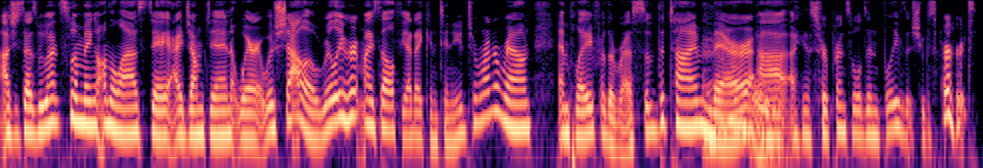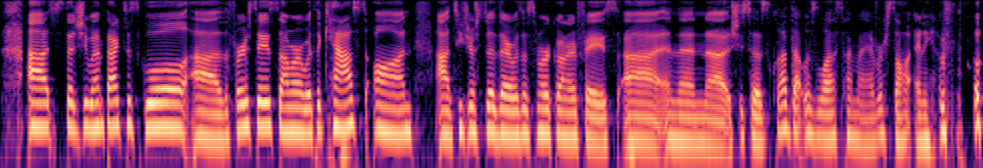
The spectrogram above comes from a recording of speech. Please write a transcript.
Uh, she says we went swimming on the last day. I jumped in where it was shallow. Really hurt myself. Yet I continued to run around and play for the rest of the time there. Uh, I guess her principal didn't believe that she was hurt. Uh, she said she went back to school uh, the first day of summer with a cast on. Uh, teacher stood there with a smirk on her face. Uh, and then uh, she says, Glad that was the last time I ever saw any of those.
